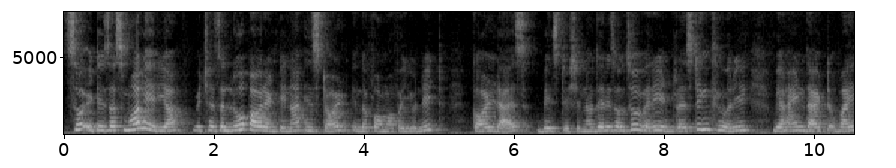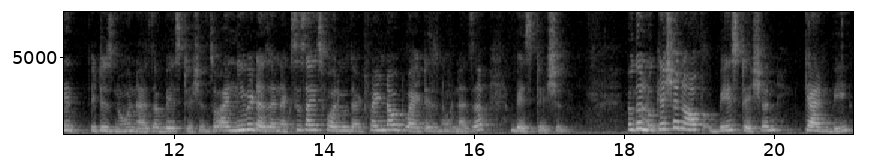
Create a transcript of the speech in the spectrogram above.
So it is a small area which has a low power antenna installed in the form of a unit called as base station. Now there is also a very interesting theory behind that why it is known as the base station. So I leave it as an exercise for you that find out why it is known as a base station. Now the location of base station can be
